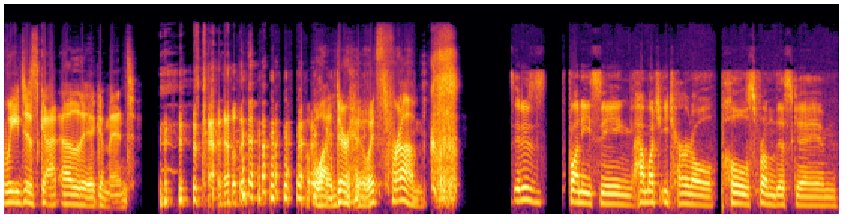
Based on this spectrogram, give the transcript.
we just got a ligament. Kinda. Wonder who it's from. It is funny seeing how much Eternal pulls from this game.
